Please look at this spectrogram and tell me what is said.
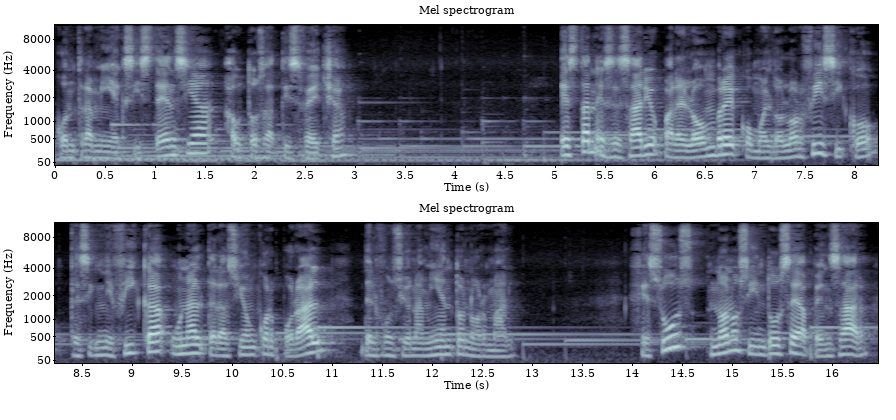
contra mi existencia autosatisfecha. Es tan necesario para el hombre como el dolor físico, que significa una alteración corporal del funcionamiento normal. Jesús no nos induce a pensar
